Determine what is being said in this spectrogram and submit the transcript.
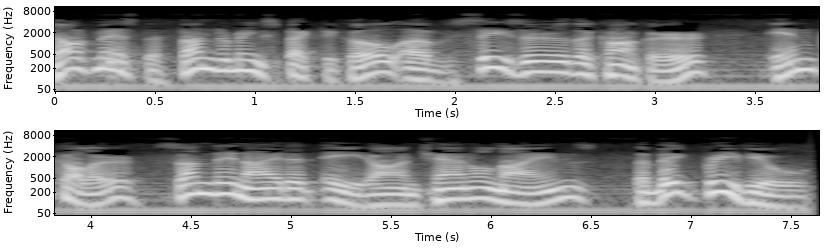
Don't miss the thundering spectacle of Caesar the Conqueror in color Sunday night at 8 on Channel 9's The Big Preview,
